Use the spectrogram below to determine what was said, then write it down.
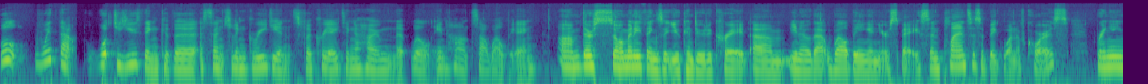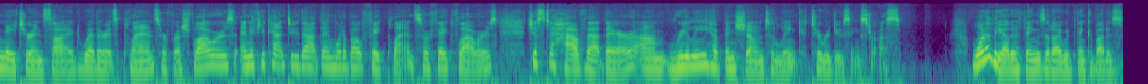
Well, with that, what do you think are the essential ingredients for creating a home that will enhance our well-being? Um, there's so many things that you can do to create, um, you know, that well-being in your space, and plants is a big one, of course. Bringing nature inside, whether it's plants or fresh flowers, and if you can't do that, then what about fake plants or fake flowers? Just to have that there, um, really have been shown to link to reducing stress. One of the other things that I would think about is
